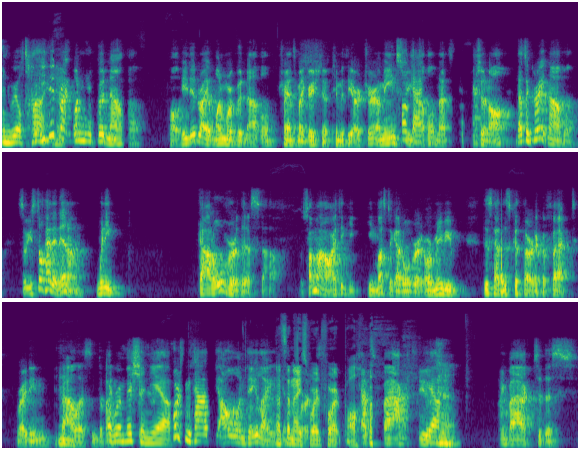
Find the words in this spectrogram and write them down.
in real But time. he did write one more good novel, Paul. He did write one more good novel, Transmigration of Timothy Archer, a mainstream Okay. novel, not fiction at all. That's a great novel. So he still had it in him when he got over this stuff. Somehow, I think he, he must have got over it, or maybe this had this cathartic effect, writing. Valis and a remission, yeah. Of course, he had the Owl in Daylight. That's in a nice works. word for it, Paul. That's back to Yeah. going back to this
